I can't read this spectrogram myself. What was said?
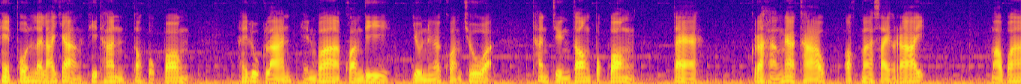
เหตุผลหลาย ๆ อย่างที่ท่านต้องปกป้อง ให้ลูกหลานเห็นว่าความดีอยู่เหนือความชั่ว ท่านจึงต้องปกป้อง แต่กระหังหน้าขาวออกมาใส่ร้าย มาว่า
